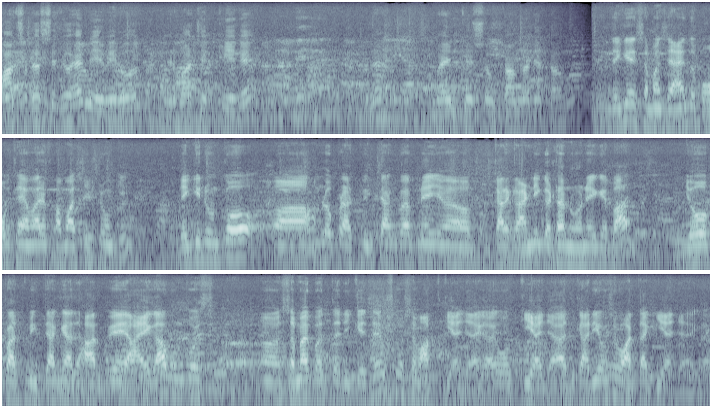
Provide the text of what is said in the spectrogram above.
पाँच सदस्य जो है निर्विरोध निर्वाचित किए गए। मैं इनके शुभकामना देता हूँ। देखिए समस्याएँ तो बहुत है हमारे फार्मासिस्टों की लेकिन उनको आ, हम लोग प्राथमिकता पे अपने कार्यकारिणी गठन होने के बाद जो प्राथमिकता के आधार पे आएगा, उनको समयबद्ध तरीके से उसको समाप्त किया जाएगा और किया जाए अधिकारियों से वार्ता किया जाएगा।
